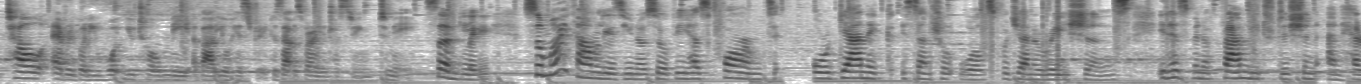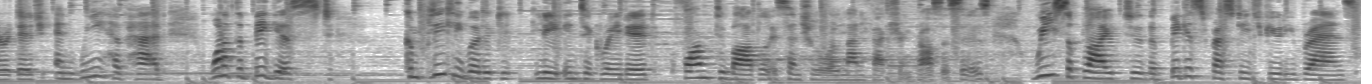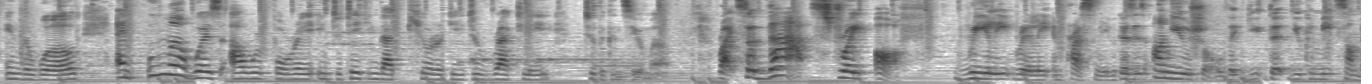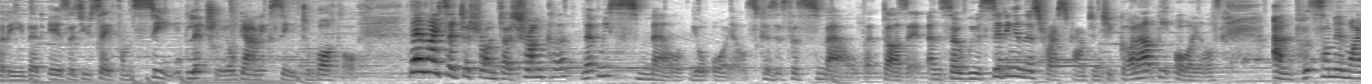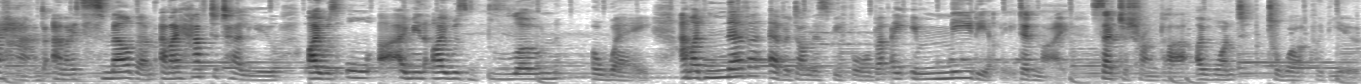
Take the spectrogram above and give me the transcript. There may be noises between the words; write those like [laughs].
tell everybody what you told me about your history because that was very interesting to me. Certainly. So my family, as you know, Sophie, has formed organic essential oils for generations. It has been a family tradition and heritage, and we have had one of the biggest completely vertically integrated farm to bottle essential oil manufacturing processes. We supply to the biggest prestige beauty brands in the world, and Uma was our foray into taking that purity directly to the consumer. Right, so that straight off really really impressed me because it's unusual that you that you can meet somebody that is as you say from seed literally organic seed to bottle then I said to Shrankhla, Shrankhla, let me smell your oils because it's the smell that does it. And so we were sitting in this restaurant and she got out the oils and put some in my hand and I smelled them. And I have to tell you, I was all, I mean, I was blown away. And I've never ever done this before, but I immediately, didn't I, said to Shrankhla, I want to work with you.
